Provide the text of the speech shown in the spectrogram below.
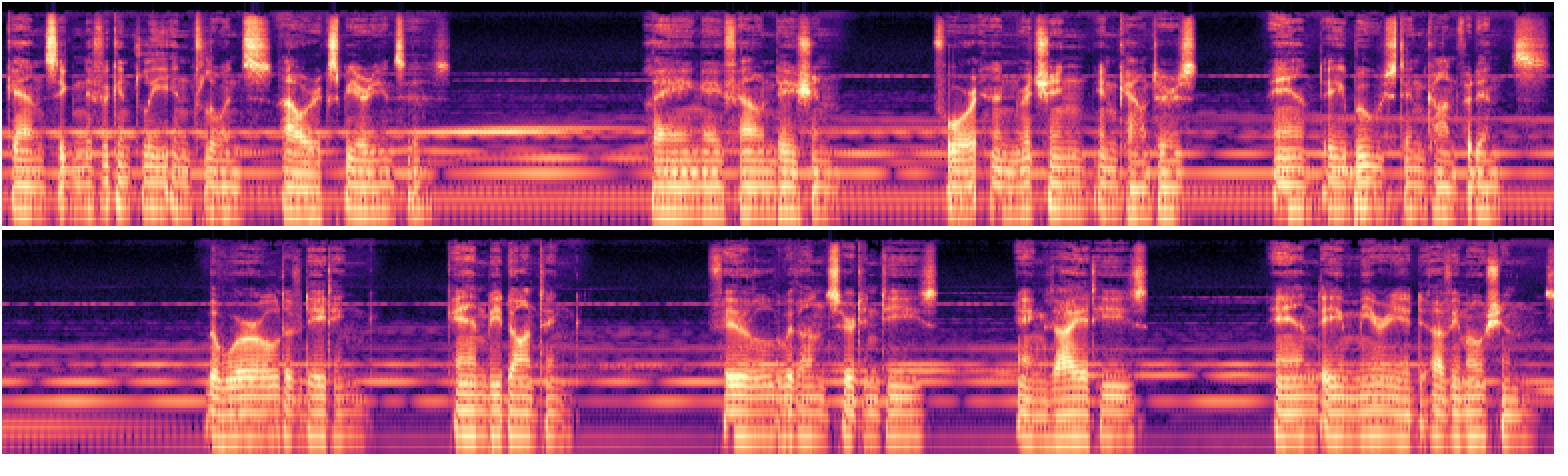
can significantly influence our experiences, laying a foundation for enriching encounters and a boost in confidence. The world of dating can be daunting, filled with uncertainties, anxieties, and a myriad of emotions.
